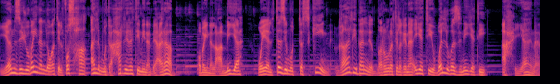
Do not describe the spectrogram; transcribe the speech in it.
يمزج بين اللغة الفصحى المتحررة من الإعراب وبين العامية ويلتزم التسكين غالبا للضرورة الغنائية والوزنية أحيانا.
